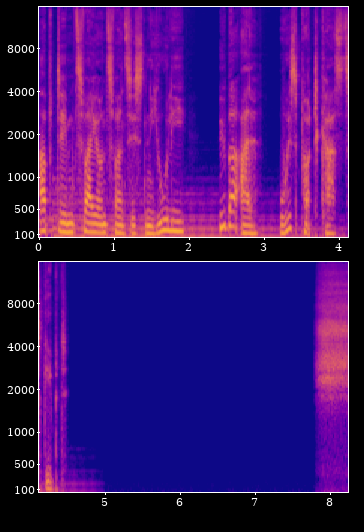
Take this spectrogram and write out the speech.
Ab dem 22. Juli überall, wo es Podcasts gibt. Shh.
